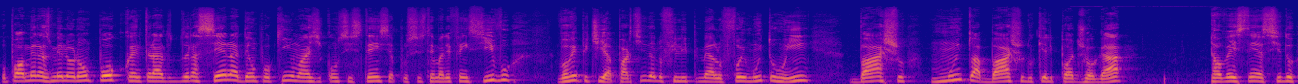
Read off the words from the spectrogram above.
O Palmeiras melhorou um pouco com a entrada do Dracena, deu um pouquinho mais de consistência para o sistema defensivo. Vou repetir, a partida do Felipe Melo foi muito ruim, baixo, muito abaixo do que ele pode jogar. Talvez tenha sido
